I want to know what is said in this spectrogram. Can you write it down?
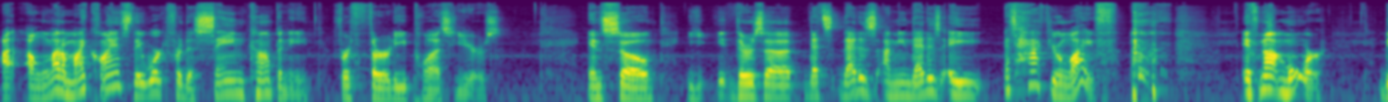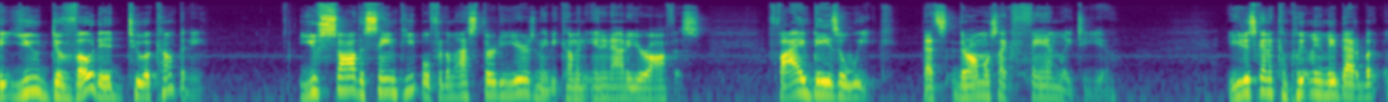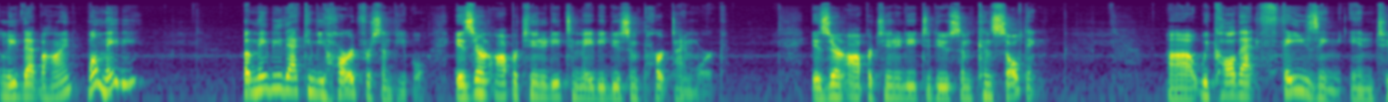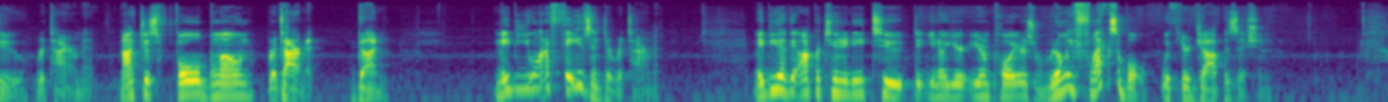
I, a lot of my clients, they worked for the same company for 30 plus years. And so there's a, that's, that is, I mean, that is a, that's half your life, if not more that you devoted to a company. You saw the same people for the last 30 years, maybe coming in and out of your office five days a week. That's they're almost like family to you. You just going to completely leave that leave that behind? Well, maybe. But maybe that can be hard for some people. Is there an opportunity to maybe do some part-time work? Is there an opportunity to do some consulting? Uh, we call that phasing into retirement not just full blown retirement. Done. Maybe you want to phase into retirement. Maybe you have the opportunity to, to, you know, your, your employer's really flexible with your job position.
